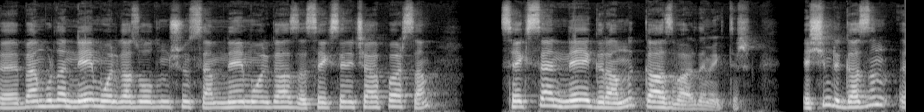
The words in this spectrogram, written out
Ee, ben burada N mol gaz olduğunu düşünsem N mol gazla 80'i çarparsam 80 N gramlık gaz var demektir. E şimdi gazın e,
